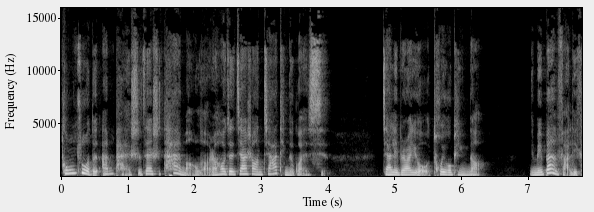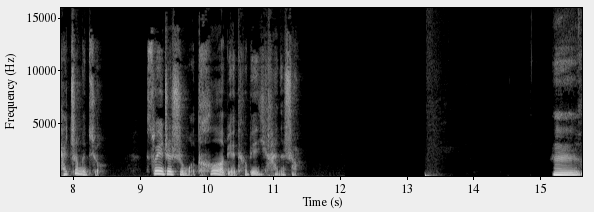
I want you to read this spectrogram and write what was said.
工作的安排实在是太忙了，然后再加上家庭的关系，家里边有拖油瓶的，你没办法离开这么久。所以这是我特别特别遗憾的事儿。嗯，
